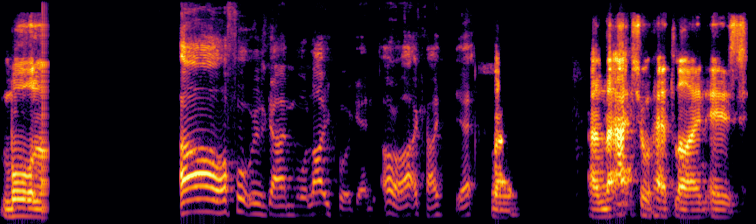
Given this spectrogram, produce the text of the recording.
More Oh, I thought we was going more local again. All right, okay, yeah. right. And the actual headline is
